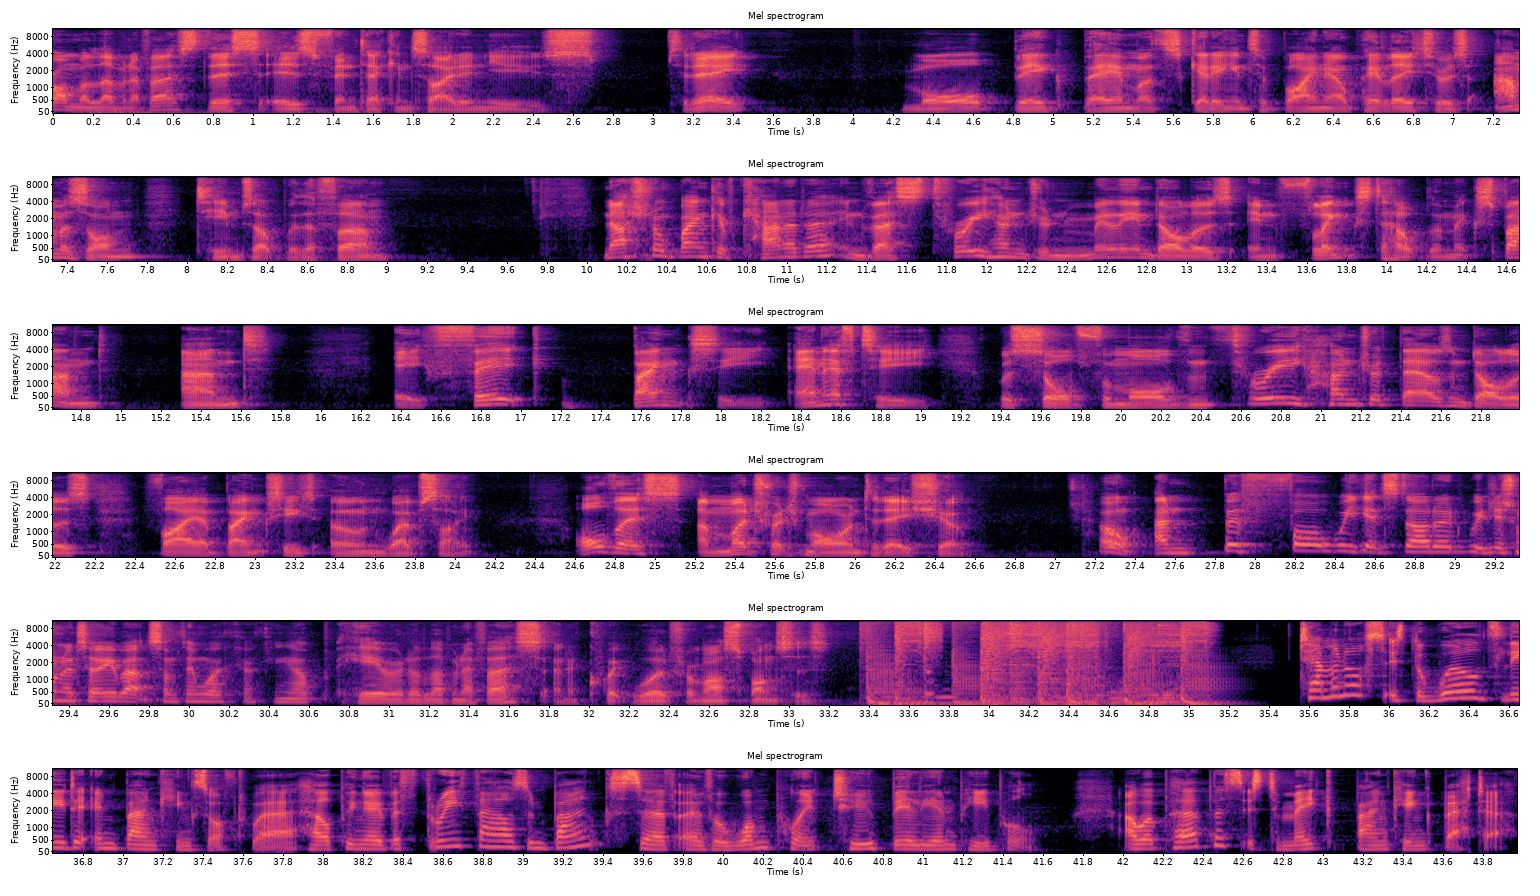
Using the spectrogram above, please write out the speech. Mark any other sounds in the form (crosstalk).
From 11FS, this is FinTech Insider News. Today, more big behemoths getting into buy now, pay later as Amazon teams up with Affirm. National Bank of Canada invests $300 million in Flinks to help them expand, and a fake Banksy NFT was sold for more than $300,000 via Banksy's own website. All this and much, much more on today's show. Oh, and before we get started, we just want to tell you about something we're cooking up here at 11FS and a quick word from our sponsors. Temenos is the world's leader in banking software, helping over 3,000 banks serve over 1.2 billion people. Our purpose is to make banking better.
